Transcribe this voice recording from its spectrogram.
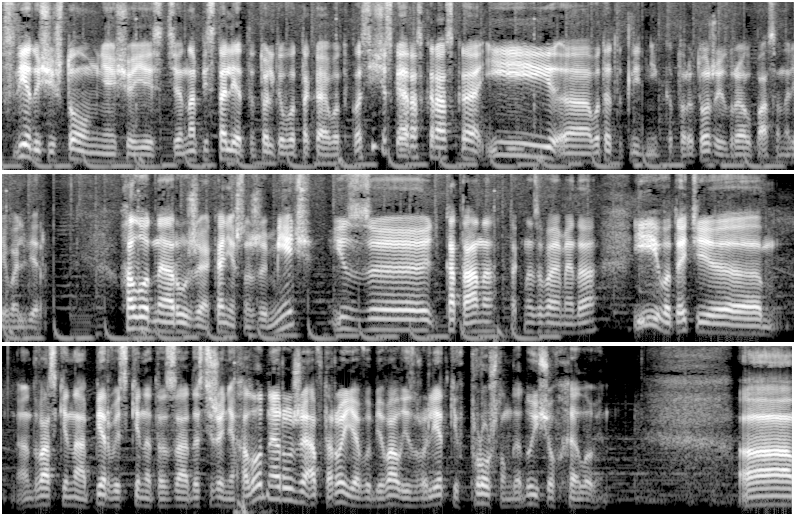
Следующий, что у меня еще есть? На пистолеты только вот такая вот классическая раскраска и э, вот этот ледник, который тоже из Royal Pass на револьвер. Холодное оружие, конечно же, меч из э, катана, так называемое, да. И вот эти э, два скина. Первый скин это за достижение холодное оружие, а второй я выбивал из рулетки в прошлом году, еще в Хэллоуин. Э,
